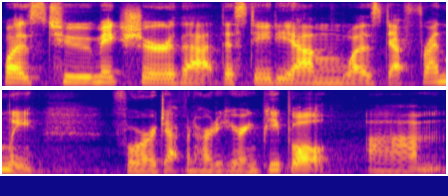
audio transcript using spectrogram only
was to make sure that the stadium was deaf friendly for deaf and hard of hearing people. Um,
